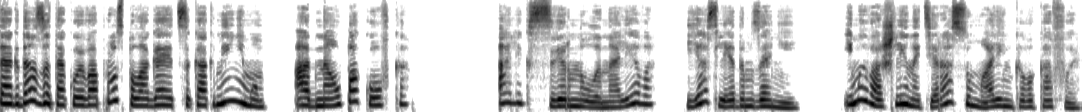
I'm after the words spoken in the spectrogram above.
«Тогда за такой вопрос полагается как минимум одна упаковка». Алекс свернула налево, я следом за ней, и мы вошли на террасу маленького кафе.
